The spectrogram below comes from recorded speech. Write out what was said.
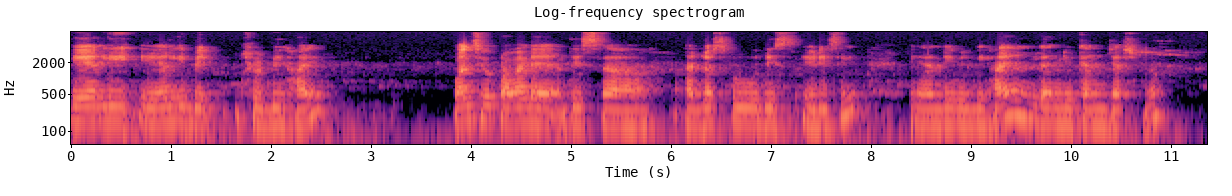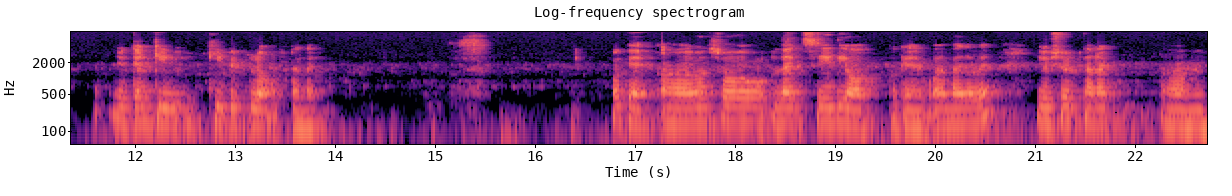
ALE, ALE bit should be high. Once you provide a, this uh, address to this ADC ALE will be high and then you can just you, know, you can keep keep it low after that. Okay uh, so let's see the op okay well, by the way you should connect um,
